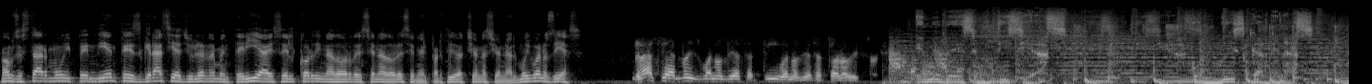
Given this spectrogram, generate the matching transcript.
Vamos a estar muy pendientes. Gracias, Julián Rementería, es el coordinador de senadores en el Partido Acción Nacional. Muy buenos días. Gracias, Luis. Buenos días a ti, buenos días a toda la auditoría. MBS Noticias con Luis Cárdenas.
